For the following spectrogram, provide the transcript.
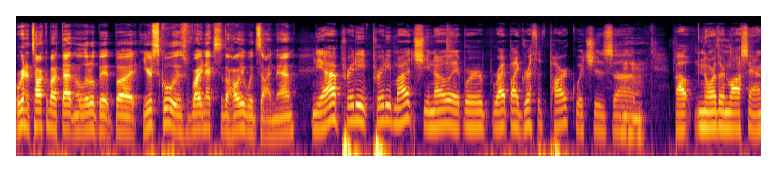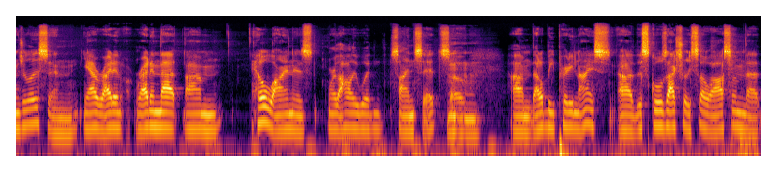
We're gonna talk about that in a little bit, but your school is right next to the Hollywood sign, man. Yeah, pretty pretty much. You know, it, we're right by Griffith Park, which is um, Mm-hmm. about northern Los Angeles, and yeah, right in right in that um, hill line is where the Hollywood sign sits. So Mm-hmm. um, that'll be pretty nice. Uh, the school's actually so awesome that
